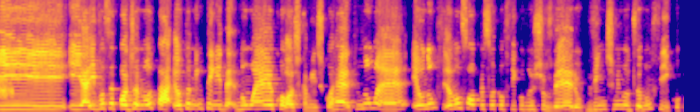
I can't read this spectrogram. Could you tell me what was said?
e, e aí você pode anotar. Eu também tenho ideia, não é ecologicamente correto? Não é. Eu não, eu não sou uma pessoa que eu fico no chuveiro 20 minutos, eu não fico.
